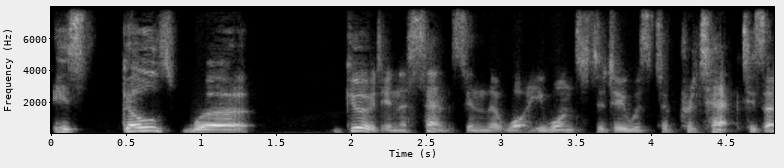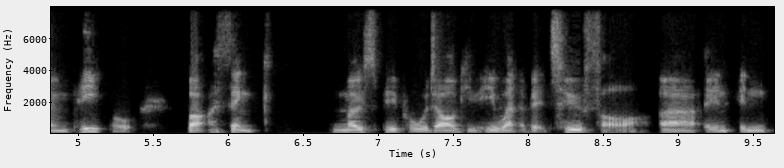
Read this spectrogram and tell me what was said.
his goals were good in a sense in that what he wanted to do was to protect his own people. But I think most people would argue he went a bit too far uh, in in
